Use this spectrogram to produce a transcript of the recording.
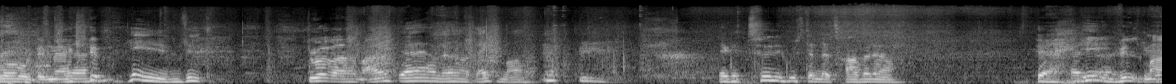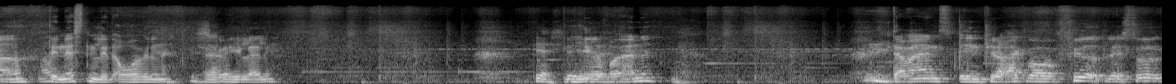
Wow, det er mærkeligt. Helt vildt. Du har været her meget. Ja, jeg har været her rigtig meget. Jeg kan tydeligt huske den der trappe der. Ja, helt vildt meget. Det er næsten lidt overvældende, hvis jeg skal være helt ærlig. Ja, Det er helt rørende. Der var en, en pitterak, hvor fyret blæste ud.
